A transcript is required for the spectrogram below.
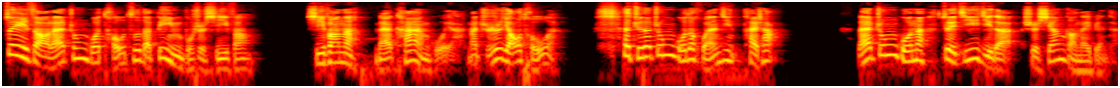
最早来中国投资的并不是西方，西方呢来看过呀，那只是摇头啊，他觉得中国的环境太差。来中国呢最积极的是香港那边的，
